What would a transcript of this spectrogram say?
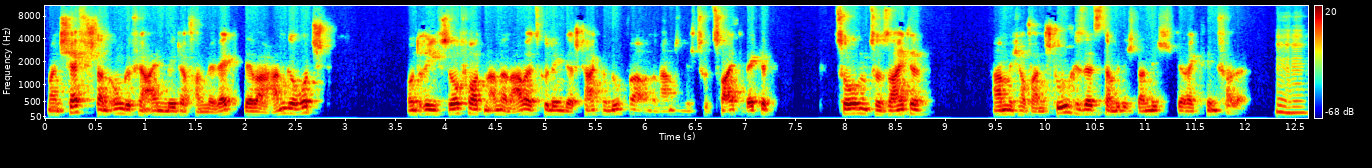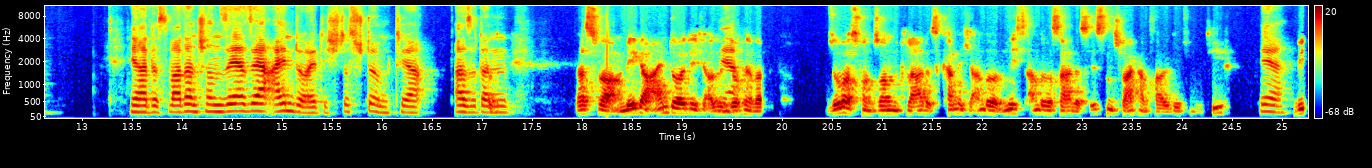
Mein Chef stand ungefähr einen Meter von mir weg, der war angerutscht und rief sofort einen anderen Arbeitskollegen, der stark genug war. Und dann haben sie mich zu zweit weggezogen zur Seite, haben mich auf einen Stuhl gesetzt, damit ich dann nicht direkt hinfalle. Mhm. Ja, das war dann schon sehr, sehr eindeutig. Das stimmt, ja. Also dann. Das war mega eindeutig. Also ja. insofern war sowas von sonnenklar. Das kann nicht andere, nichts anderes sein. Das ist ein Schlaganfall, definitiv. Ja. Wie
